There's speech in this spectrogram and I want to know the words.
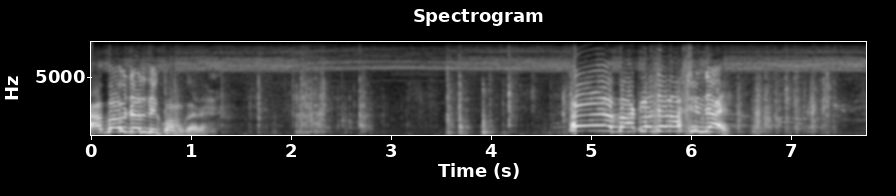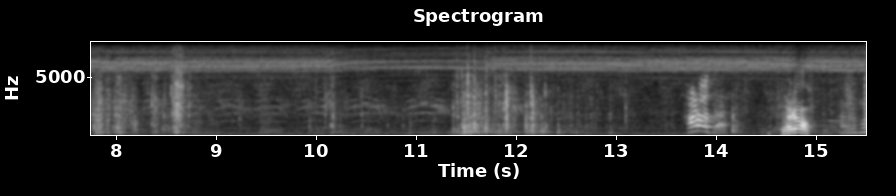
આ બહુ જલ્દી કામ કરે. એ બાટલો તો નાખીને જાય. આપણે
